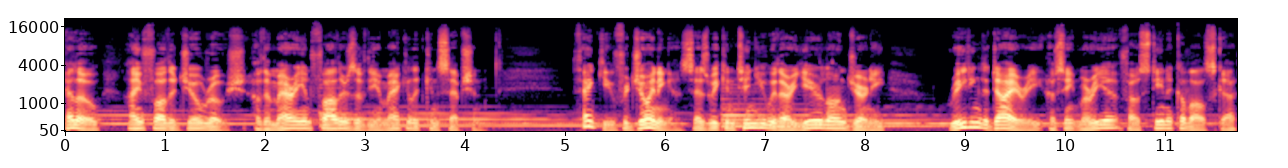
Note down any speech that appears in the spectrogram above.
Hello, I'm Father Joe Roche of the Marian Fathers of the Immaculate Conception. Thank you for joining us as we continue with our year long journey reading the diary of St. Maria Faustina Kowalska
